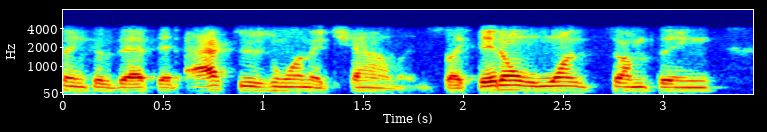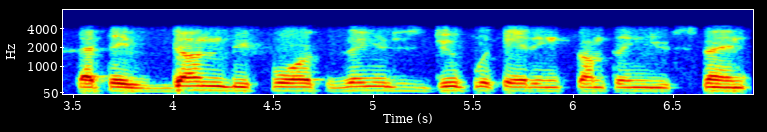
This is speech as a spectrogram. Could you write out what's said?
think of that that actors want a challenge. Like they don't want something that they've done before because then you're just duplicating something you've spent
